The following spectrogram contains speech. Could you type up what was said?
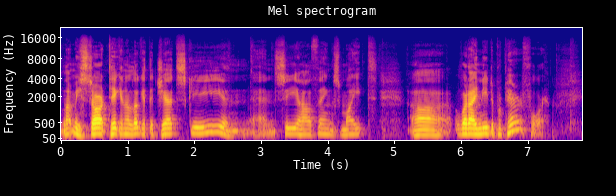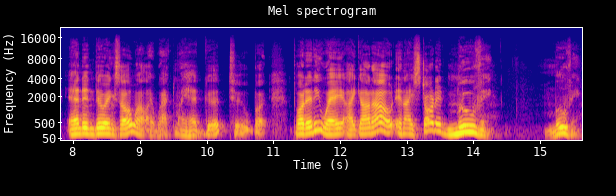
let me start taking a look at the jet ski and, and see how things might, uh, what I need to prepare for. And in doing so, well, I whacked my head good too. But, but anyway, I got out and I started moving, moving,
